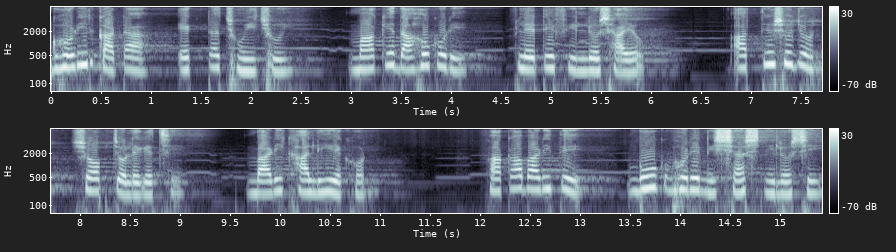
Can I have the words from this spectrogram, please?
ঘড়ির কাটা একটা ছুঁই ছুঁই। মাকে দাহ করে ফ্ল্যাটে ফিরল সায়ক। আত্মীয় স্বজন সব চলে গেছে, বাড়ি খালি এখন। ফাঁকা বাড়িতে বুক ভরে নিঃশ্বাস নিল সে।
